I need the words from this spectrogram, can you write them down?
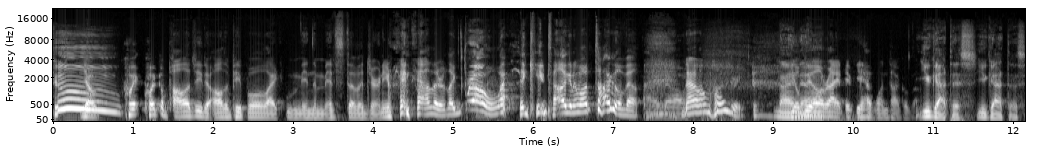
Yo, quick, quick apology to all the people like in the midst of a journey right now that are like, bro, why do they keep talking about Taco Bell? I know. Now I'm hungry. I You'll be all right if you have one Taco Bell. You got this. You got this.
